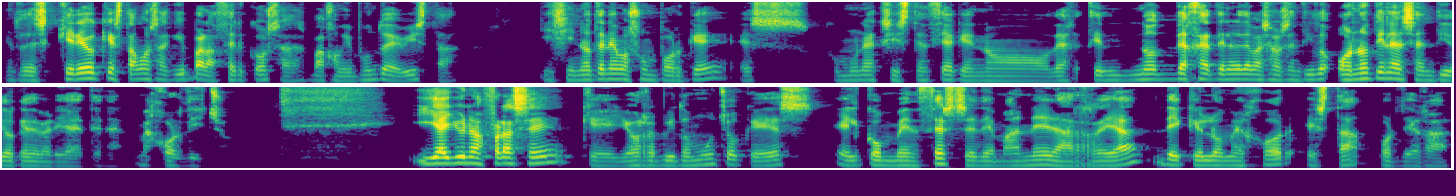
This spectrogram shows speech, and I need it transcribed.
Entonces creo que estamos aquí para hacer cosas, bajo mi punto de vista. Y si no tenemos un porqué, es como una existencia que no, no deja de tener demasiado sentido o no tiene el sentido que debería de tener, mejor dicho. Y hay una frase que yo repito mucho que es el convencerse de manera real de que lo mejor está por llegar.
